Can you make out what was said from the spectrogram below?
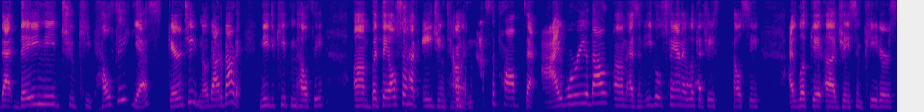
that they need to keep healthy. Yes, guaranteed, no doubt about it. Need to keep them healthy. Um, but they also have aging talent. And that's the problem that I worry about. Um, as an Eagles fan, I look at Jason Kelce, I look at uh, Jason Peters,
